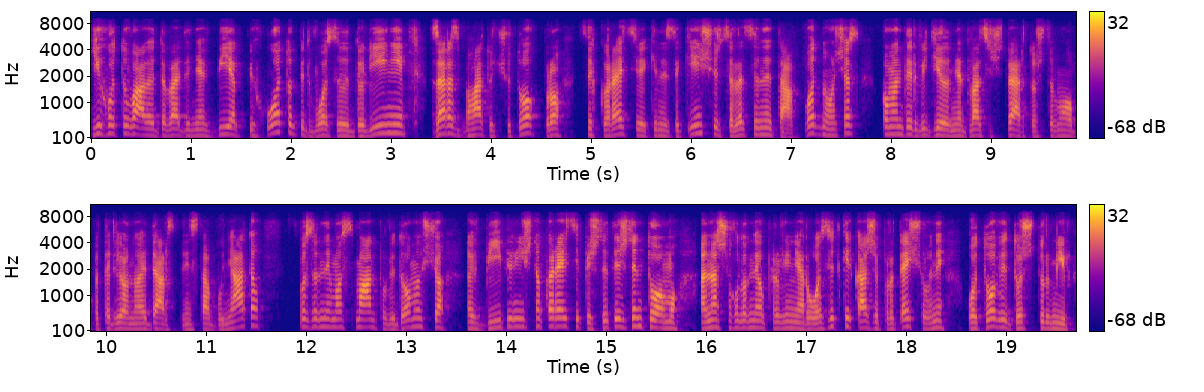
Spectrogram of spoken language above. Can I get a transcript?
Їх готували до ведення в бій як піхоту, підвозили до лінії. Зараз багато чуток про цих корейців, які не закінчуються, але це не так. Водночас, командир відділення 24-го штурмового батальйону Айдар Станіслав Бунятов позивним Осман повідомив, що в бій північнокорейці пішли тиждень тому. А наше головне управління розвідки каже про те, що вони готові до штурмів.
